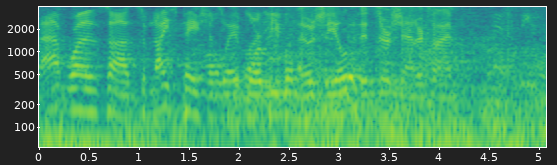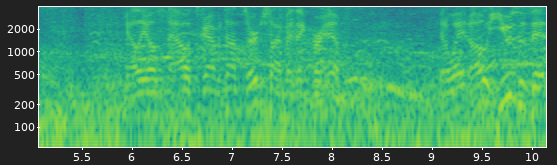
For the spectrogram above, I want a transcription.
That was uh, some nice patience. Away with four people, no shields. It's their shatter time. Kalios now, it's Graviton Surge time, I think, for him. Gonna wait. Oh, uses it.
